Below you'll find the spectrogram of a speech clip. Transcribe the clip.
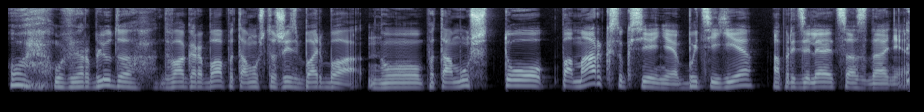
Ой, у верблюда два горба, потому что жизнь борьба. Ну, потому что по Марксу, Ксения, бытие определяет создание.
